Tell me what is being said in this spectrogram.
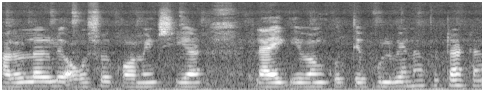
ভালো লাগলে অবশ্যই কমেন্ট শেয়ার লাইক এবং করতে ভুলবে না। তো টাটা।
